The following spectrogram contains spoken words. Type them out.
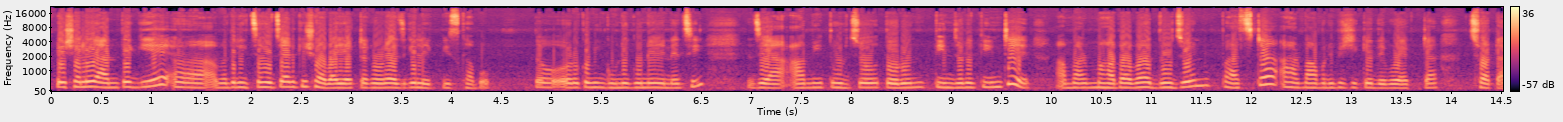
স্পেশালি আনতে গিয়ে আমাদের ইচ্ছা হয়েছে আর কি সবাই একটা করে আজকে লেগ পিস খাব। তো ওরকমই গুনে গুনে এনেছি যে আমি, তুর্য, তরুণ তিনজনে তিনটে, আমার মা বাবা দুজন পাঁচটা, আর মামুনি পিসিকে দেবো একটা ছটা।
